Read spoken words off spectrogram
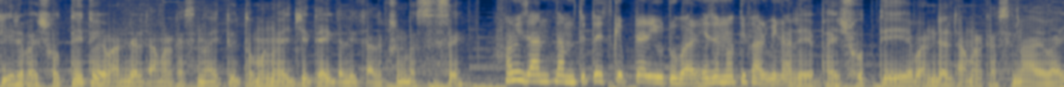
কি রে ভাই সত্যিই তো এই বান্ডিলটা আমার কাছে নাই। তুই তো মনে হয় জিতেই গেলি কালেকশন বাসছে আমি জানতাম তুই তো স্ক্রিপ্টার ইউটিউবার এই জন্য তুই পারবি না। আরে ভাই সত্যি এ বান্ডেলটা আমার কাছে নাই ভাই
